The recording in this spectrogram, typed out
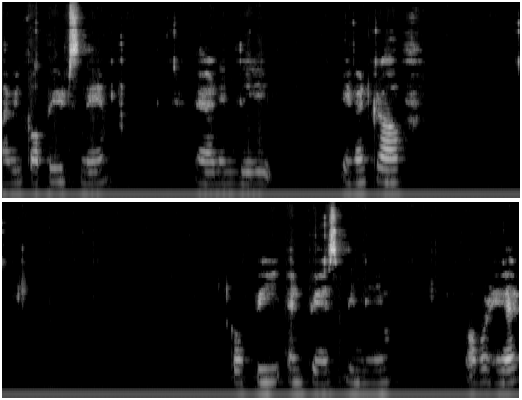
I will copy its name and in the event graph copy and paste the name over here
